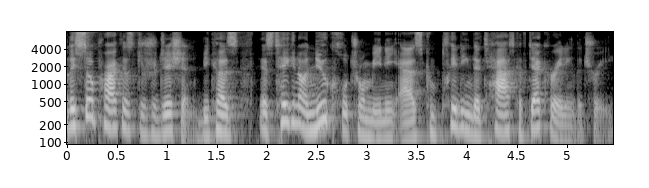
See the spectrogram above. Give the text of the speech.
but they still practice the tradition because it's taken on new cultural meaning as completing the task of decorating the tree.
